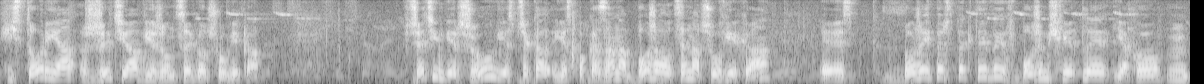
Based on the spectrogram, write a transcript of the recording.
historia życia wierzącego człowieka. W trzecim wierszu jest, jest pokazana Boża ocena człowieka e, z Bożej perspektywy, w Bożym świetle, jako mm,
